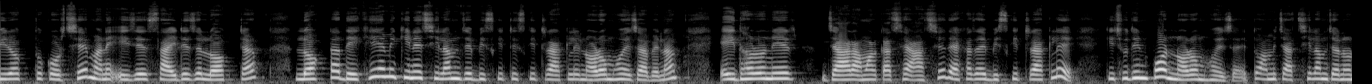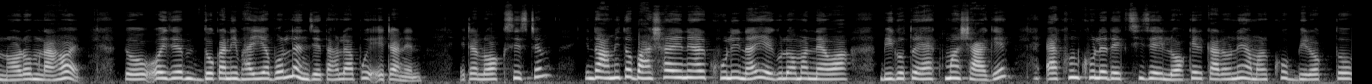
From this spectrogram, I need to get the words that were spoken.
বিরক্ত করছে। মানে এই যে সাইডে যে লকটা লকটা দেখেই আমি কিনেছিলাম যে বিস্কিট টিস্কিট রাখলে নরম হয়ে যাবে না। এই ধরনের যার আমার কাছে আছে, দেখা যায় বিস্কিট রাখলে কিছুদিন পর নরম হয়ে যায়। তো আমি চাচ্ছিলাম যেন নরম না হয়। তো ওই যে দোকানি ভাইয়া বললেন যে, তাহলে আপু এটা নেন। এটা লক সিস্টেম। কিন্তু আমি তো বাসায় এনে আর খুলি নাই। এগুলো আমার নেওয়া বিগত এক মাস আগে। এখন খুলে দেখছি যে, এই লকের কারণে আমার খুব বিরক্ত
